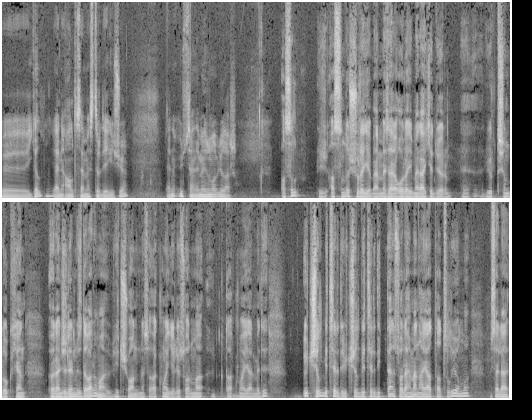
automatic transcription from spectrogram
e, yıl yani 6 semester diye geçiyor. Yani 3 senede mezun olabiliyorlar. Asıl aslında şurayı ben mesela orayı merak ediyorum. E, yurt dışında okuyan öğrencilerimiz de var ama hiç şu an mesela aklıma geliyor sorma da aklıma gelmedi. 3 yıl bitirdi. 3 yıl bitirdikten sonra hemen hayata atılıyor mu? Mesela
